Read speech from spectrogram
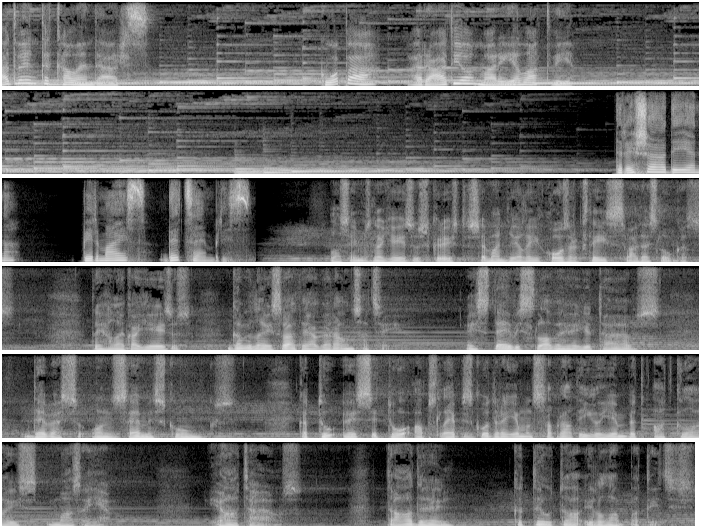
Adventa kalendārs kopā ar Radio Mariju Latviju. Trešā diena, 1. decembris. Lasījums no Jēzus Kristus evanģēlīja, ko uzrakstījis Svētais Lukas. Tajā laikā Jēzus gavilēja svētajā garā un sacīja: Es tevi slavēju, Tēvs! Debesu un zemes kungs, ka tu esi to apslēpis gudrajiem un saprātīgajiem, bet atklājis mazajiem. Jā, Tēvs, tādēļ, ka tev tā ir labi paticis.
